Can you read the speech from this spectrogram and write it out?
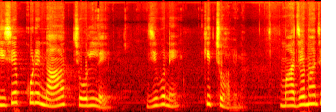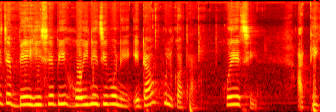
হিসেব করে না চললে জীবনে কিচ্ছু হবে না। মাঝে মাঝে যে বেহিসেবি হইনি জীবনে, এটাও ভুল কথা। হয়েছি, আর ঠিক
